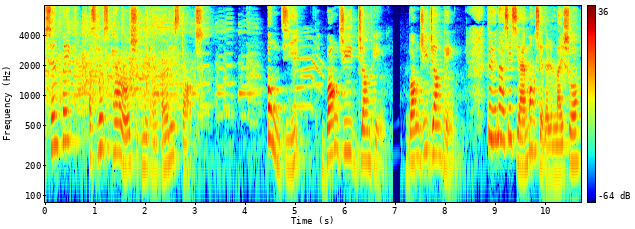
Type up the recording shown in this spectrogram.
先飞，A slow sparrow should make an early start. 蹦极，bungee jumping，bungee jumping。对于那些喜爱冒险的人来说，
